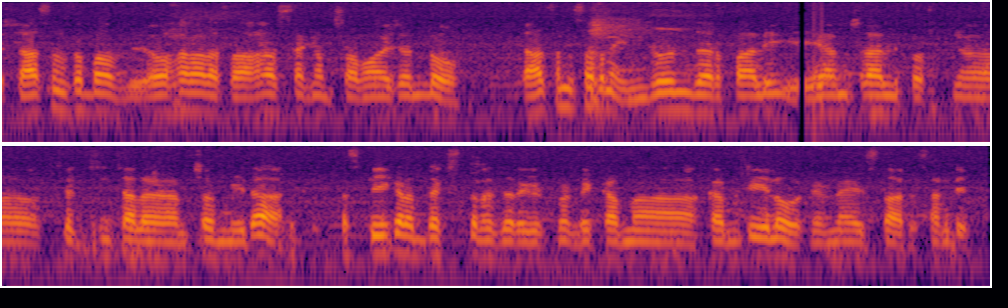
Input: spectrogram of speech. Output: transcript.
శాసనసభ వ్యవహారాల సహా సంఘం సమావేశంలో శాసనసభను ఎన్ని రోజులు జరపాలి ఏ అంశాలను చర్చించాలనే అంశం మీద స్పీకర్ అధ్యక్షతన జరిగేటువంటి కమ- కమిటీలో నిర్ణయిస్తారు సందీప్.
